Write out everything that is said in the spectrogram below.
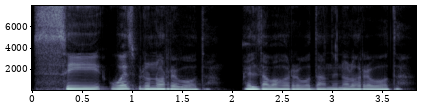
Si Westbrook no rebota, él está abajo rebotando y no lo rebota,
